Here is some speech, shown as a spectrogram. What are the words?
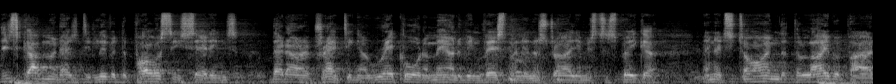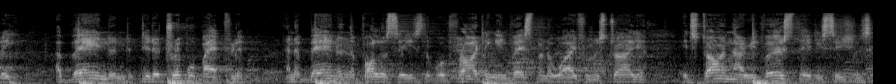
this government has delivered the policy settings that are attracting a record amount of investment in Australia, Mr Speaker, and it's time that the Labor Party abandoned, did a triple backflip and abandoned the policies that were frightening investment away from Australia. It's time they reversed their decisions.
